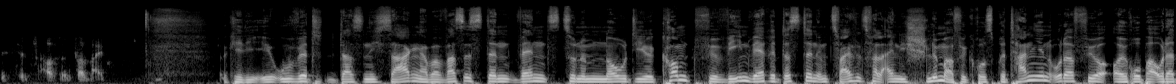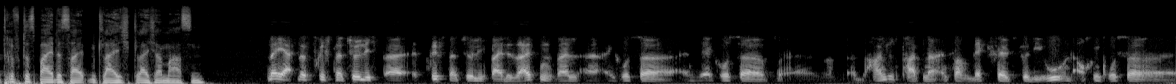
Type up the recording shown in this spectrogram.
ist jetzt aus und vorbei. Okay, die EU wird das nicht sagen, aber was ist denn, wenn es zu einem No-Deal kommt? Für wen wäre das denn im Zweifelsfall eigentlich schlimmer? Für Großbritannien oder für Europa oder trifft es beide Seiten gleich gleichermaßen? Naja, das trifft natürlich, äh, es trifft natürlich beide Seiten, weil äh, ein großer, ein sehr großer äh, Handelspartner einfach wegfällt für die EU und auch ein großer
